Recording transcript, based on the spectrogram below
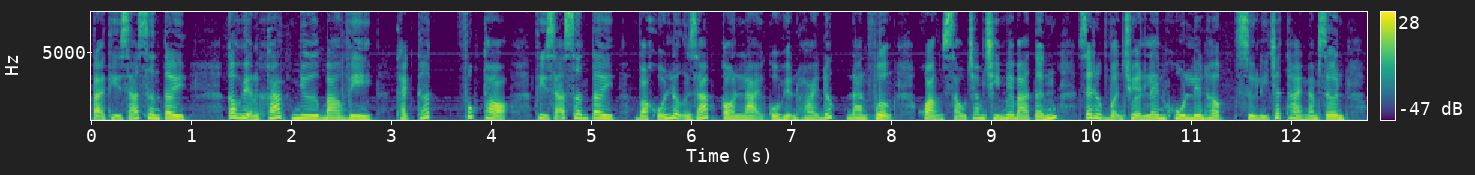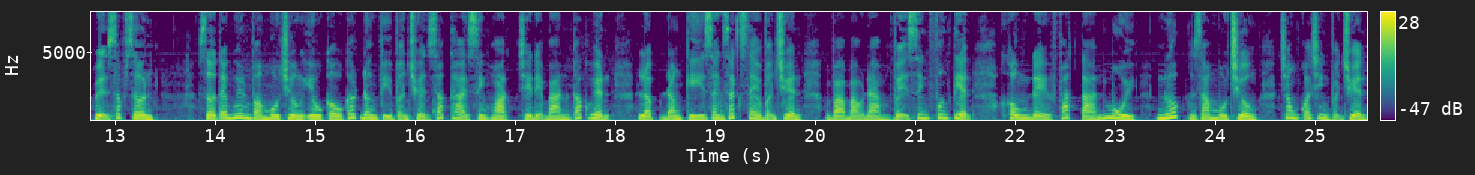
tại thị xã Sơn Tây. Các huyện khác như Ba Vì, Thạch Thất, Phúc Thọ, thị xã Sơn Tây và khối lượng rác còn lại của huyện Hoài Đức, Đan Phượng khoảng 693 tấn sẽ được vận chuyển lên khu liên hợp xử lý chất thải Nam Sơn, huyện Sóc Sơn. Sở Tài nguyên và Môi trường yêu cầu các đơn vị vận chuyển rác thải sinh hoạt trên địa bàn các huyện lập đăng ký danh sách xe vận chuyển và bảo đảm vệ sinh phương tiện, không để phát tán mùi, nước ra môi trường trong quá trình vận chuyển.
